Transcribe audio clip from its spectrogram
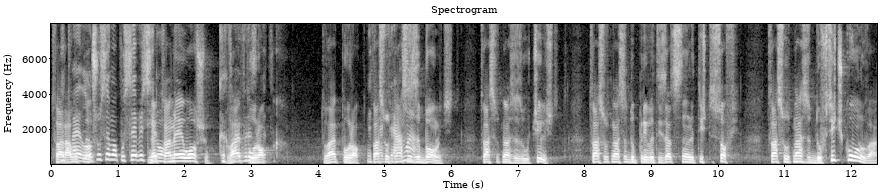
Това, не, това е лошо само по себе си, Не, но... това не е лошо. Каква това е е, връзката? порок. Това е порок. Не, това това се е отнася драма. за болниците. Това се отнася за училищата. Това се отнася до приватизацията на летище София. Това се отнася до всичко онова,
